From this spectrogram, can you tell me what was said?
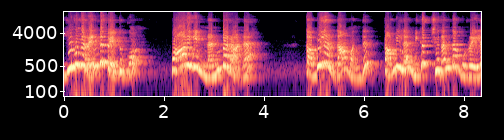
இவங்க ரெண்டு பேத்துக்கும் பாரியின் நண்பரான கபிலர் தான் வந்து தமிழ மிகச்சிறந்த முறையில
